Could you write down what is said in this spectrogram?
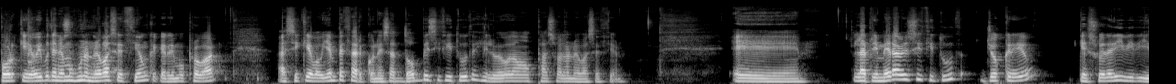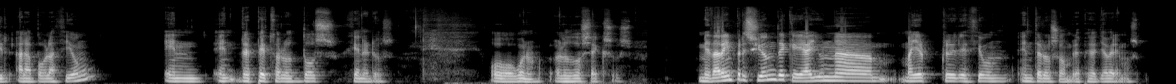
porque hoy tenemos una nueva sección que queremos probar. Así que voy a empezar con esas dos vicisitudes y luego damos paso a la nueva sección. Eh, la primera vicisitud, yo creo que suele dividir a la población en, respecto a los dos géneros. O bueno, a los dos sexos. Me da la impresión de que hay una mayor predilección entre los hombres, pero ya veremos.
